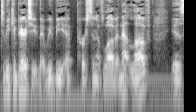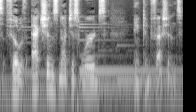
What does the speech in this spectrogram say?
to be compared to that we'd be a person of love and that love is filled with actions not just words and confessions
